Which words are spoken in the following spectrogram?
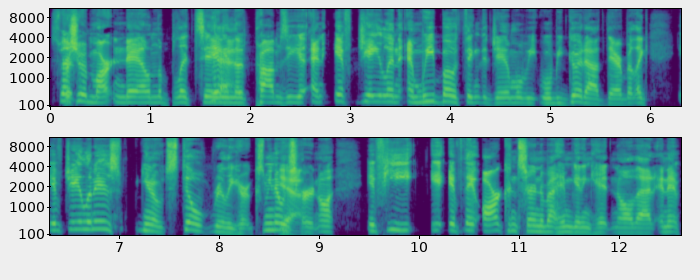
especially with Martindale and the blitzing Yeah. and the problems he and if Jalen and we both think that Jalen will be will be good out there, but like if Jalen is you know still really hurt because we know he's hurt and all, if he if they are concerned about him getting hit and all that, and if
